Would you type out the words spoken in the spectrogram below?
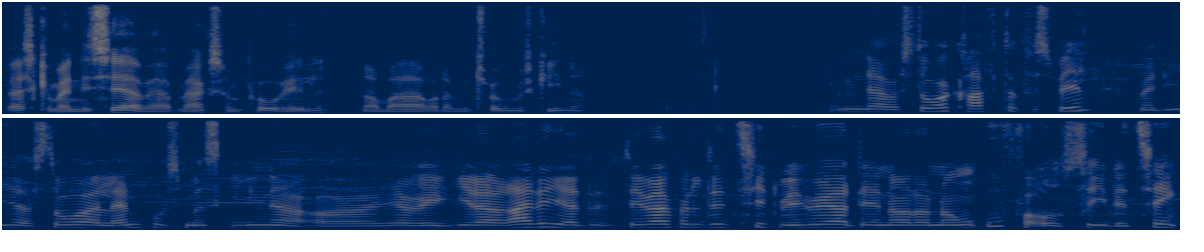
Hvad skal man især være opmærksom på, Helle, når man arbejder med tunge maskiner? Jamen, der er jo store kræfter på spil med de her store landbrugsmaskiner, og jeg vil give dig ret i, at det er i hvert fald det tit, vi hører, det er, når der er nogle uforudsete ting,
